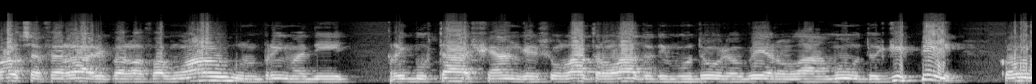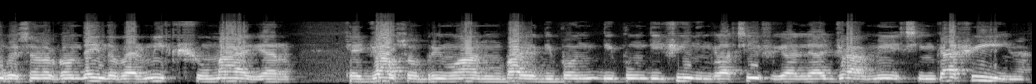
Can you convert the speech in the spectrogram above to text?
Forza Ferrari per la Formula 1 prima di ributtarci anche sull'altro lato di motore ovvero la MotoGP comunque sono contento per Mick Schumacher che già il suo primo anno un paio di, di punticini in classifica li ha già messi in cascina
